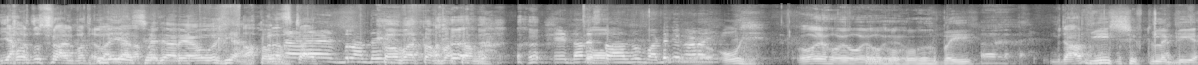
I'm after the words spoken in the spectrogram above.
ਯਾਰ। ਤੂੰ ਸਟਾਈਲ ਬਦਲ ਯਾਰ ਹੱਸਿਆ ਜਾ ਰਿਹਾ ਉਹ ਯਾਰ। ਆਪਣਾ ਤੋਬਾ ਬੁਲਾਉਂਦੇ ਤੋਬਾ ਤੋਬਾ ਤੋਬਾ। ਇਦਾਂ ਦੇ ਉਸਤਾਦ ਨੂੰ ਵੱਢ ਕੇ ਖਾਣਾ ਜੀ ਓਏ। ਓਏ ਹੋਏ ਹੋਏ ਬਈ। ਮਜ਼ਾਕ ਕੀ ਸ਼ਿਫਟ ਲੱਗੀ ਆ?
